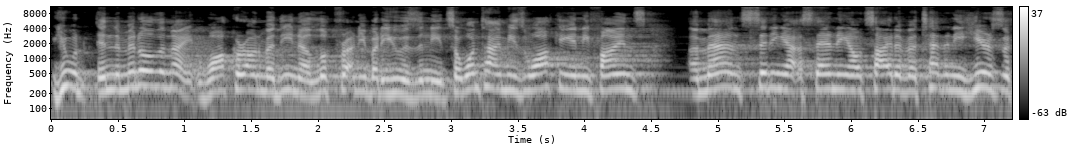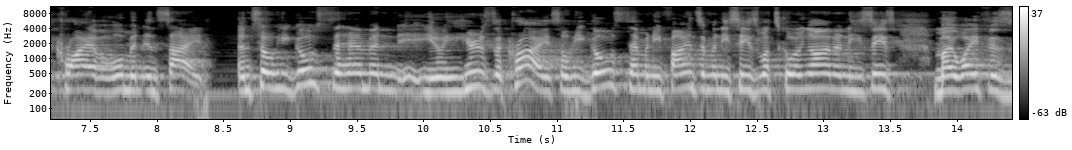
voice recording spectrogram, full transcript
he would, in the middle of the night, walk around Medina, look for anybody who is in need. So one time he's walking and he finds a man sitting out, standing outside of a tent and he hears the cry of a woman inside. And so he goes to him and you know he hears the cry. So he goes to him and he finds him and he says, "What's going on?" And he says, "My wife is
